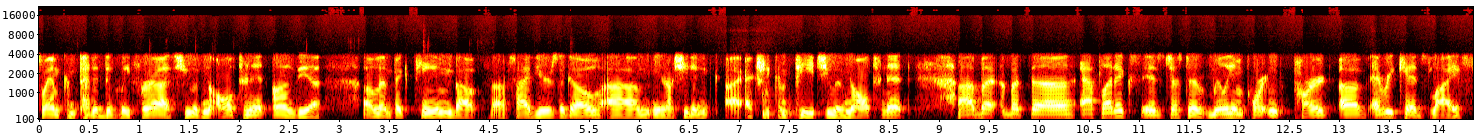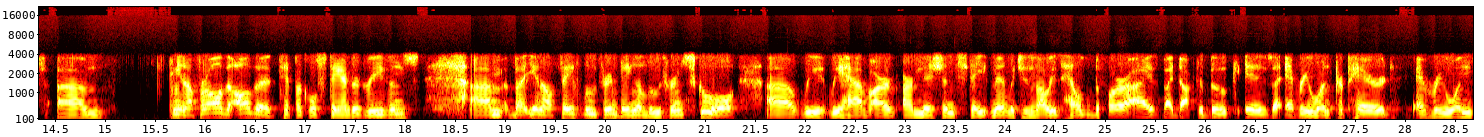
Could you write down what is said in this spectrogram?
swam competitively for us. She was an alternate on the uh, Olympic team about uh, five years ago. Um, you know, she didn't uh, actually compete; she was an alternate. Uh, but but the athletics is just a really important part of every kid's life. Um, you know, for all the all the typical standard reasons. Um, but you know, Faith Lutheran, being a Lutheran school, uh, we we have our our mission statement, which is always held before our eyes by Dr. Book, is uh, everyone prepared, everyone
